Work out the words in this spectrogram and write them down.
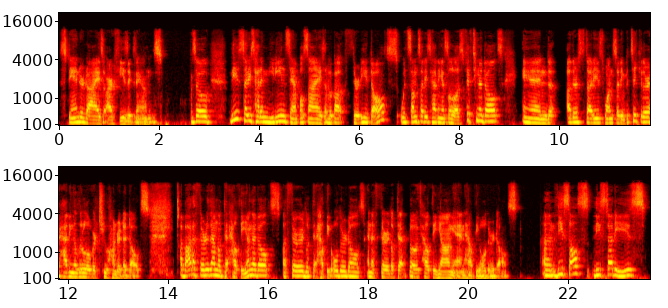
standardize our FEES exams. So these studies had a median sample size of about 30 adults, with some studies having as little as 15 adults, and other studies, one study in particular, having a little over 200 adults. About a third of them looked at healthy young adults, a third looked at healthy older adults, and a third looked at both healthy young and healthy older adults. Um, these, these studies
